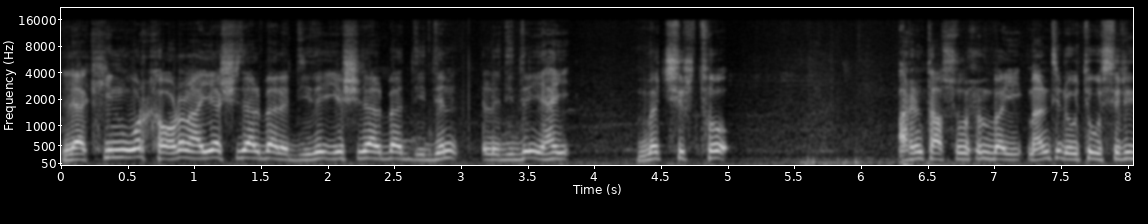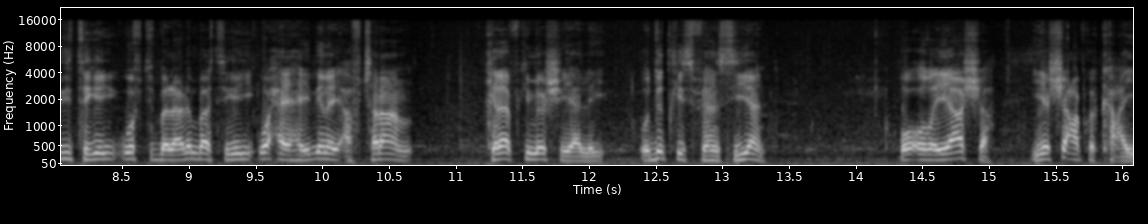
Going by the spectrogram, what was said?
laakiin warka odhanaya shidaal baa la diiday iyo shidaal baa diidan la diidan yahay ma jirto. Arrintaasu wuxuunbay maalintii dhowto wasiiradii tegey wafdi ballaadhan baa tegey waxay ahayd inay afjaraan khilaafkii meesha yaallay oo dadka isfahansiiyaan oo odayaasha iyo shacabka kacay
